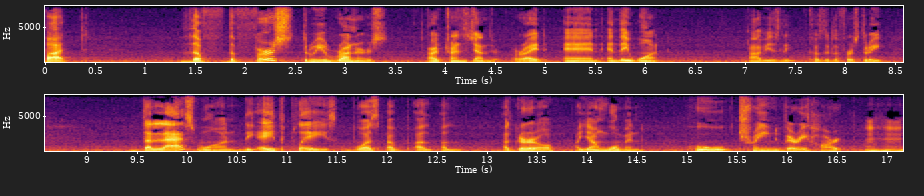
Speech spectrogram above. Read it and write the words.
But the the first three runners are transgender, all right, and and they won, obviously, because they're the first three. The last one, the eighth place, was a a, a, a girl, a young woman, who trained very hard Mm-hmm.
